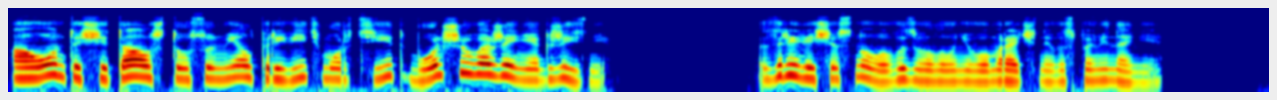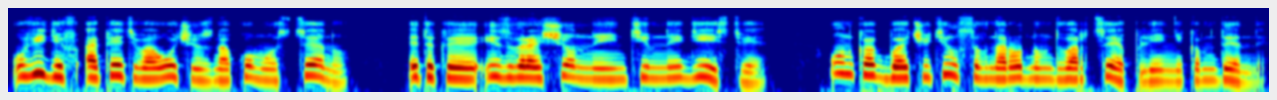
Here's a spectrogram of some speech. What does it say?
А он-то считал, что сумел привить Мортит больше уважения к жизни. Зрелище снова вызвало у него мрачные воспоминания. Увидев опять воочию знакомую сцену, этакое извращенное интимное действие, он как бы очутился в народном дворце пленником Денны.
